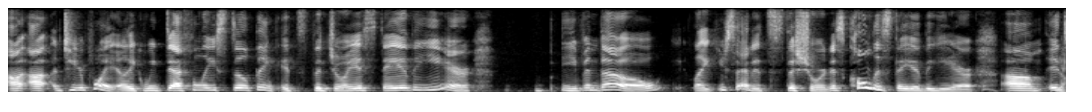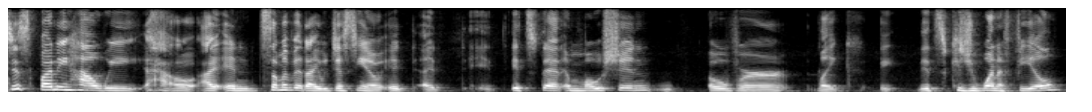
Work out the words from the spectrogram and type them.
uh, to your point, like we definitely still think it's the joyous day of the year, even though like you said it's the shortest coldest day of the year. Um, it's just funny how we how i and some of it i would just you know it, it, it it's that emotion over like it, it's because you want to feel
